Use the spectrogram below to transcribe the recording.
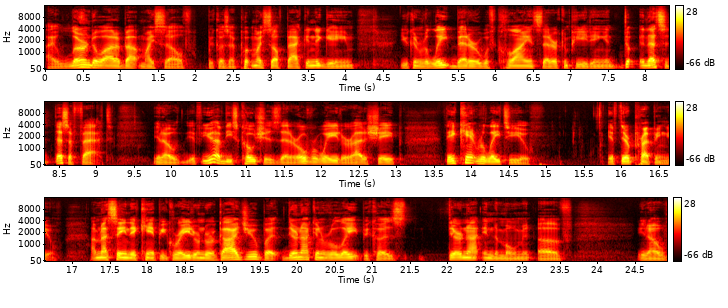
I learned a lot about myself, because I put myself back in the game. You can relate better with clients that are competing, and, and that's a, that's a fact. You know, if you have these coaches that are overweight or out of shape, they can't relate to you if they're prepping you. I'm not saying they can't be great or nor guide you, but they're not going to relate because they're not in the moment of, you know,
